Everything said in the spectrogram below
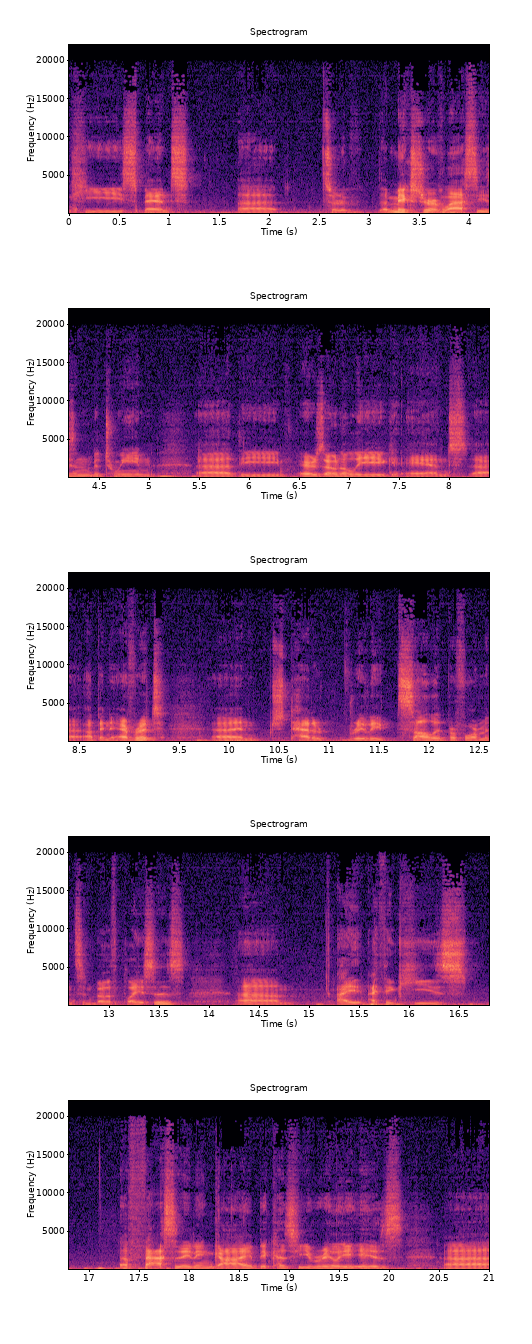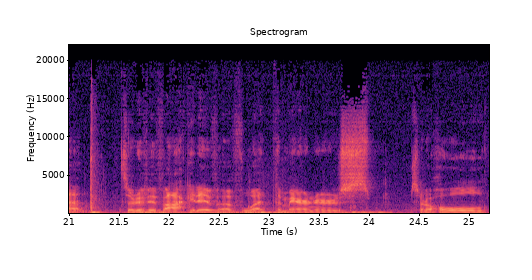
he spent uh, sort of a mixture of last season between uh, the Arizona League and uh, up in Everett, uh, and just had a really solid performance in both places. Um, I I think he's a fascinating guy because he really is uh, sort of evocative of what the Mariners' sort of whole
